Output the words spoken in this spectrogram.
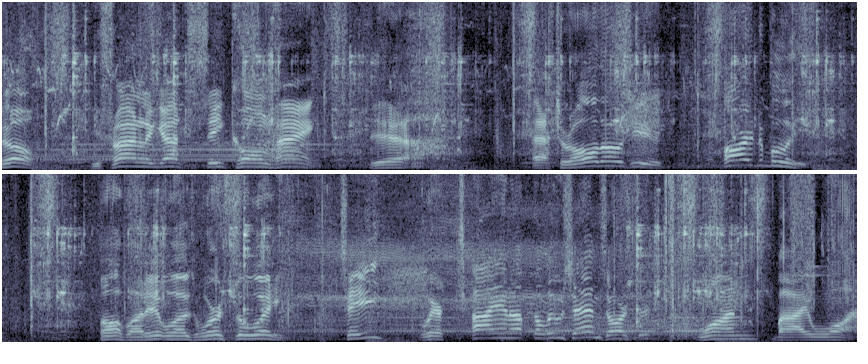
So, you finally got to see Colm hang. Yeah. After all those years, hard to believe. Oh, but it was worth the wait. See? We're tying up the loose ends, Arthur. One by one.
